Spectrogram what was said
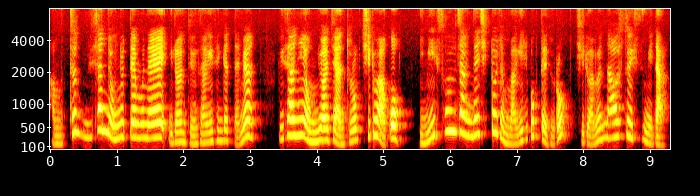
아무튼 위산 역류 때문에 이런 증상이 생겼다면 위산이 역류하지 않도록 치료하고 이미 손상된 식도 점막이 회복되도록 치료하면 나을 수 있습니다.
